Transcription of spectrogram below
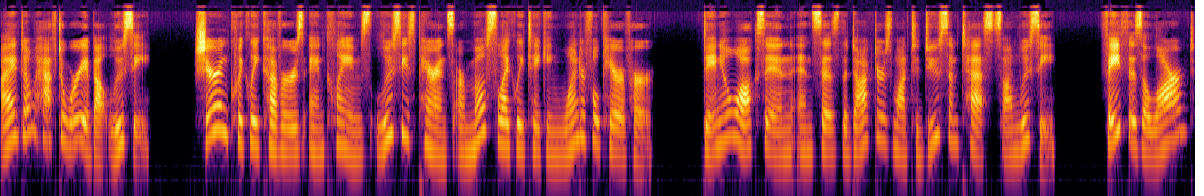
I don't have to worry about Lucy. Sharon quickly covers and claims Lucy's parents are most likely taking wonderful care of her. Daniel walks in and says the doctors want to do some tests on Lucy. Faith is alarmed.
